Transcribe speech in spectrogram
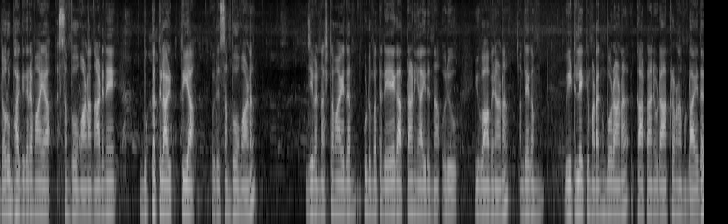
ദൗർഭാഗ്യകരമായ സംഭവമാണ്. നാടിനെ ദുഃഖത്തിലാഴ്ത്തിയ ഒരു സംഭവമാണ്. ജീവൻ നഷ്ടമായത് കുടുംബത്തിന്റെ ഏക അത്താണിയായിരുന്ന ഒരു യുവാവിനാണ്. അദ്ദേഹം വീട്ടിലേക്ക് മടങ്ങുമ്പോഴാണ് കാട്ടാനയുടെ ആക്രമണമുണ്ടായത്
